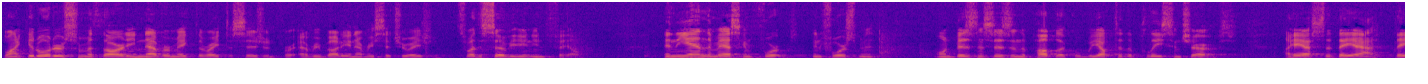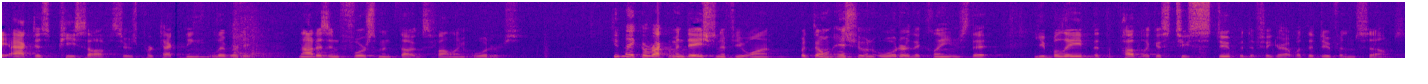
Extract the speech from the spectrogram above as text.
Blanket orders from authority never make the right decision for everybody in every situation. That's why the Soviet Union failed. In the end, the mask enfor- enforcement on businesses and the public will be up to the police and sheriffs. I ask that they act, they act as peace officers protecting liberty, not as enforcement thugs following orders. You can make a recommendation if you want, but don't issue an order that claims that you believe that the public is too stupid to figure out what to do for themselves.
